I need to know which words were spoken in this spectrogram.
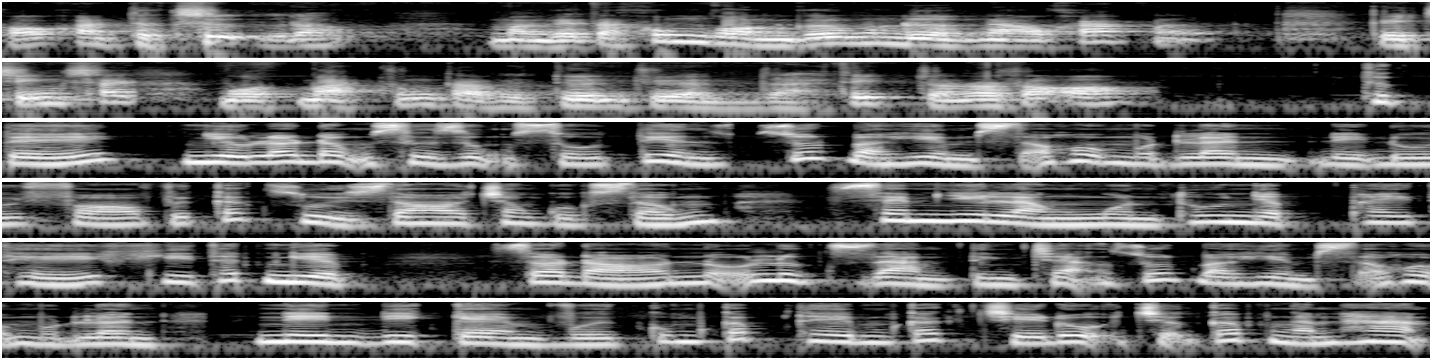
khó khăn thực sự đâu mà người ta không còn có con đường nào khác nữa. Cái chính sách một mặt chúng ta phải tuyên truyền giải thích cho nó rõ. Thực tế, nhiều lao động sử dụng số tiền rút bảo hiểm xã hội một lần để đối phó với các rủi ro trong cuộc sống, xem như là nguồn thu nhập thay thế khi thất nghiệp. Do đó, nỗ lực giảm tình trạng rút bảo hiểm xã hội một lần nên đi kèm với cung cấp thêm các chế độ trợ cấp ngắn hạn,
